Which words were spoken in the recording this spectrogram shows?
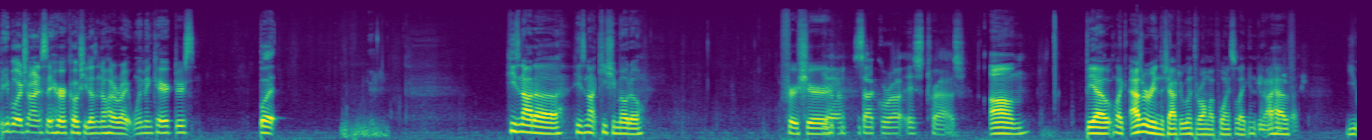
people are trying to say Horikoshi doesn't know how to write women characters, but he's not uh he's not Kishimoto for sure. Yeah, Sakura is trash. Um, but yeah, like as we are reading the chapter, we went through all my points. Like and you know, I have trash.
